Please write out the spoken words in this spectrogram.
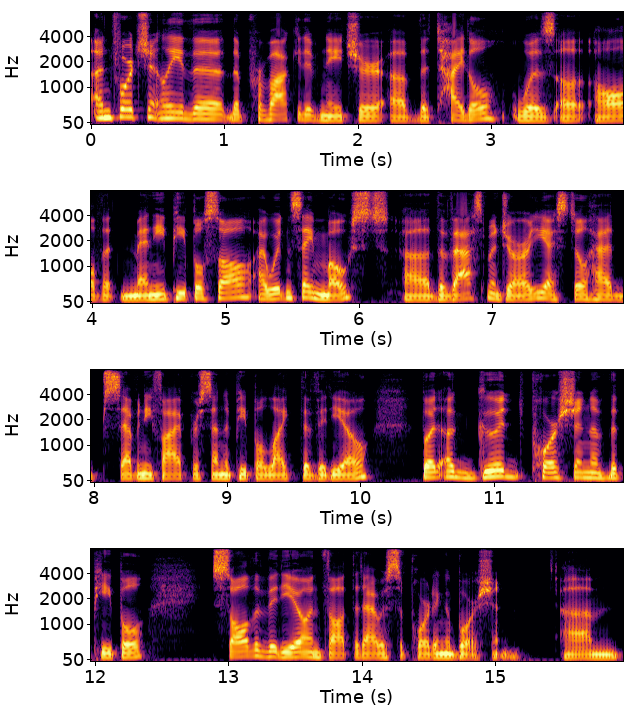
Unfortunately, the the provocative nature of the title was uh, all that many people saw. I wouldn't say most. Uh, the vast majority, I still had seventy five percent of people liked the video, but a good portion of the people saw the video and thought that I was supporting abortion. Um,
